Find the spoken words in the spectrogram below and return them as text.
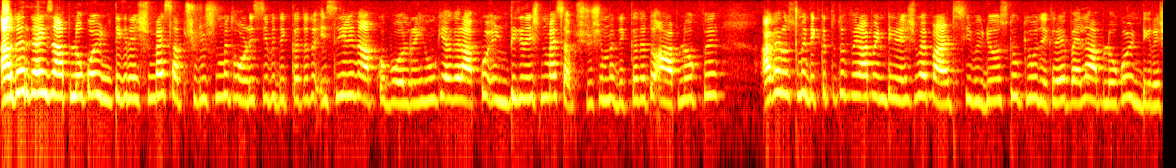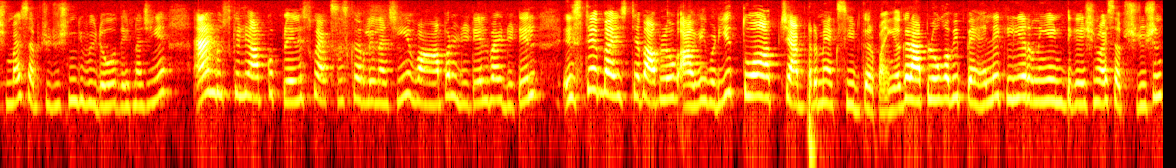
अगर गाइज़ आप लोग को इंटीग्रेशन बाय सब्सटीट्यूशन में थोड़ी सी भी दिक्कत है तो इसीलिए मैं आपको बोल रही हूँ कि अगर आपको इंटीग्रेशन बाय सब्सटीट्यूशन में दिक्कत है तो आप लोग फिर अगर उसमें दिक्कत है तो फिर आप इंटीग्रेशन बाय पार्ट्स की वीडियोस को क्यों देख रहे हैं? पहले आप लोगों को इंटीग्रेशन बाय सब्सटीट्यूशन की वीडियो देखना चाहिए एंड उसके लिए आपको प्लेलिस्ट को एक्सेस कर लेना चाहिए। वहाँ पर detail by detail step by step आप लोग आगे बढ़िए तो आप चैप्टर में एक्सीड कर पाएँगे। अगर आप लोग अभी पहले क्लियर नहीं है इंटीग्रेशन बाय सब्सटीट्यूशन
